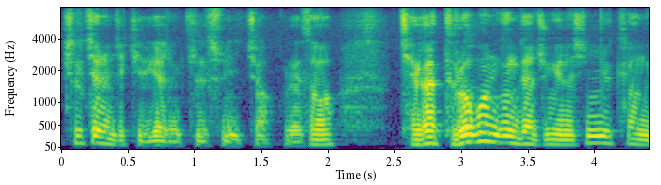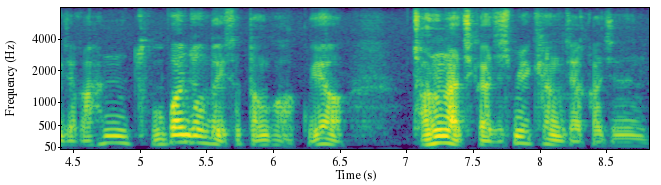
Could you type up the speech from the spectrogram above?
실제로 이제 길이가 좀 길 수는 있죠. 그래서 제가 들어본 강좌 중에는 16회 강좌가 한 두 번 정도 있었던 것 같고요. 저는 아직까지 16회 강좌까지는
